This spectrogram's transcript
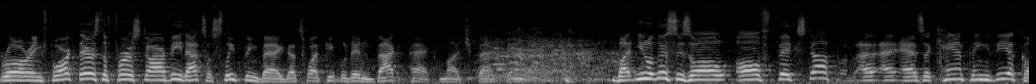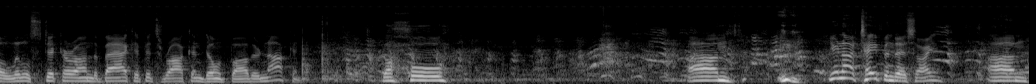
roaring fork. There's the first RV. That's a sleeping bag. That's why people didn't backpack much back then. but you know, this is all all fixed up uh, uh, as a camping vehicle. Little sticker on the back: if it's rocking, don't bother knocking. The whole. Um, you're not taping this, are you? Um,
